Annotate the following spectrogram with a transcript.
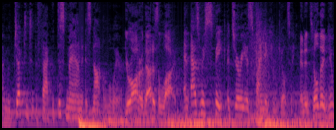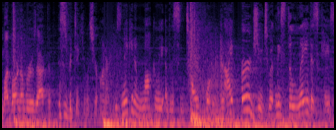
I'm objecting to the fact that this man is not a lawyer. Your Honor, that is a lie. And as we speak, a jury is finding him guilty. And until they do, my bar number is active. This is ridiculous, Your Honor. He's making a mockery of this entire courtroom, and I urge you to at least delay this case.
